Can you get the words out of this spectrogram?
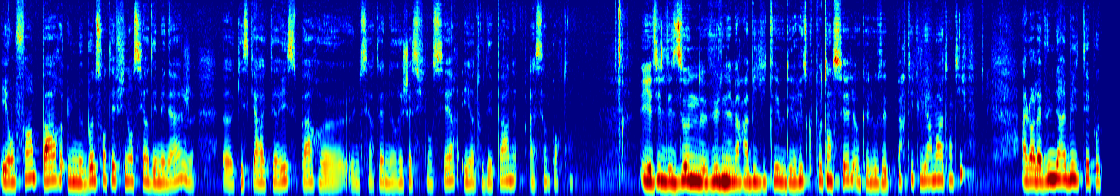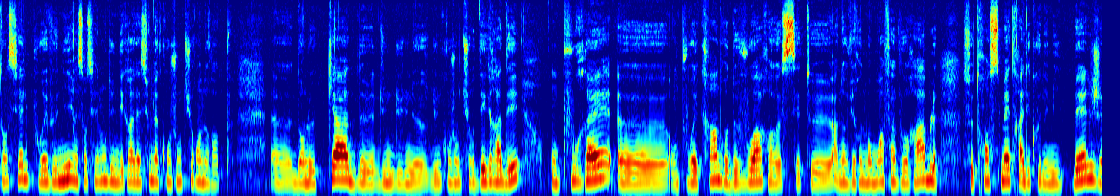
Et enfin, par une bonne santé financière des ménages euh, qui se caractérise par euh, une certaine richesse financière et un taux d'épargne assez important. y a-t-il des zones de vulnérabilité ou des risques potentiels auxquels vous êtes particulièrement attentif? Alors la vulnérabilité potentielle pourrait venir essentiellement d'une dégradation de la conjoncture en Europe. dans le cas d'une conjoncture dégradée, on pourrait, euh, craindre de voir euh, euh, un environnement moins favorable se transmettre à l'économie belge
